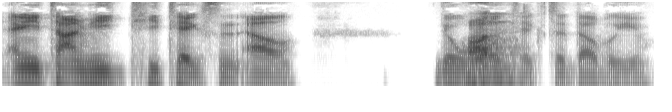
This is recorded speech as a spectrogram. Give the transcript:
anytime he he takes an L, the world takes a W.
